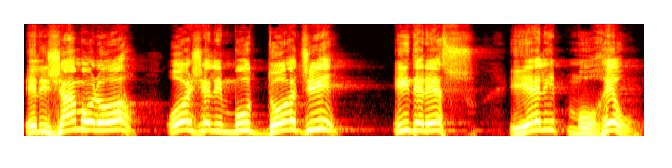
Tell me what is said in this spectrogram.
ele já morou, hoje ele mudou de endereço e ele morreu.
